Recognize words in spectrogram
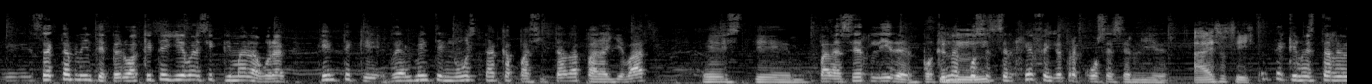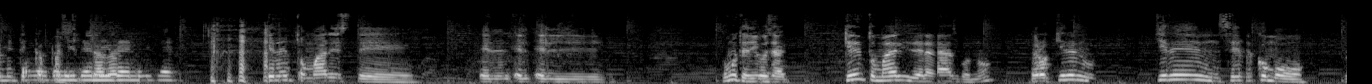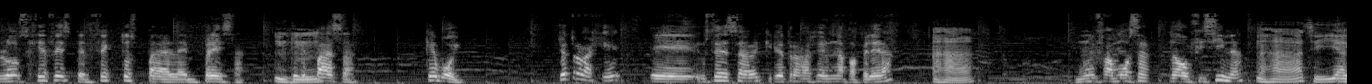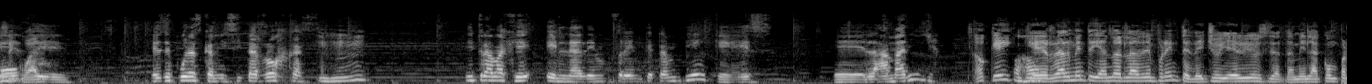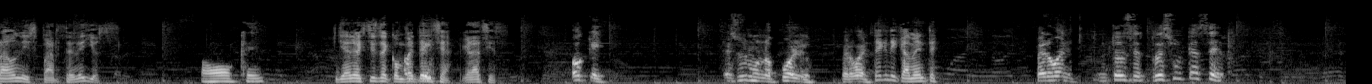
Exactamente, pero ¿a qué te lleva ese clima laboral? Gente que realmente no está capacitada para llevar, este, para ser líder, porque una cosa es ser jefe y otra cosa es ser líder. Ah, eso sí. Gente que no está realmente Líder, capacitada, líder, líder. quieren tomar este, el, el, el, ¿cómo te digo? O sea, quieren tomar el liderazgo, ¿no? Pero quieren, quieren ser como los jefes perfectos para la empresa. ¿Qué Ujú. pasa? ¿Qué voy? Yo trabajé, eh, ustedes saben que yo trabajé en una papelera Ajá. muy famosa, una oficina. Ajá, sí, ya sé es cuál. de- es de puras camisitas rojas. Ujú. Y trabajé en la de enfrente también, que es eh, la amarilla. Ok, Ajá. que realmente ya no es la de enfrente. De hecho, ellos también la compraron y es parte de ellos. Ok. Ya no existe competencia, gracias. Ok, es un monopolio, pero bueno. Técnicamente. Pero bueno, entonces resulta ser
